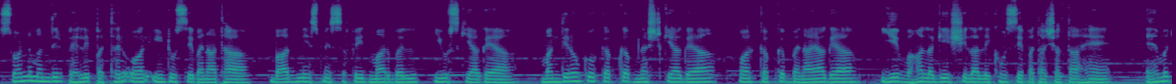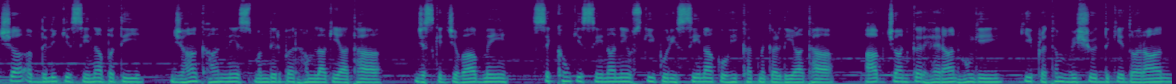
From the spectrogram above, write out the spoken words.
स्वर्ण मंदिर पहले पत्थर और ईंटों से बना था। बाद में इसमें सफ़ेद मार्बल यूज़ किया गया। मंदिरों को कब कब नष्ट किया गया और कब कब बनाया गया, ये वहाँ लगे शिलालेखों से पता चलता है। अहमद शाह अब्दली के सेनापति जहाँ खान ने इस मंदिर पर हमला किया था, जिसके जवाब में सिखों की सेना ने उसकी पूरी सेना को ही खत्म कर दिया था। आप जानकर हैरान होंगे कि प्रथम विश्व युद्ध के दौरान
